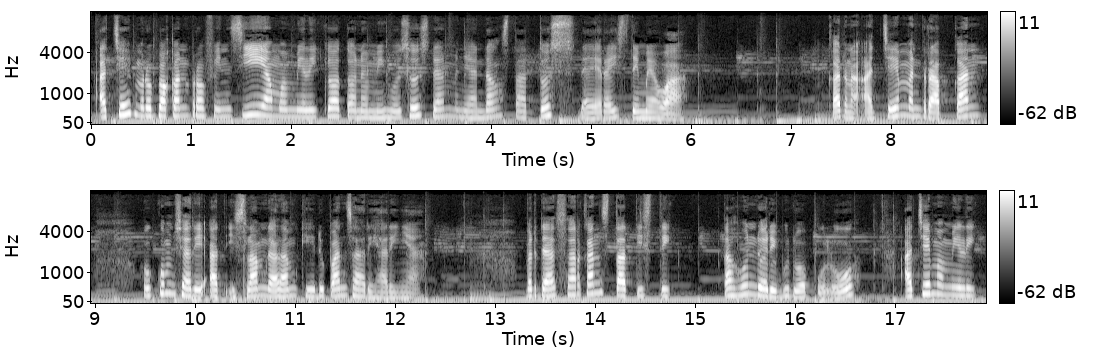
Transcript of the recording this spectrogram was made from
Aceh merupakan provinsi yang memiliki otonomi khusus dan menyandang status daerah istimewa. Karena Aceh menerapkan hukum syariat Islam dalam kehidupan sehari-harinya. Berdasarkan statistik tahun 2020, Aceh memiliki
